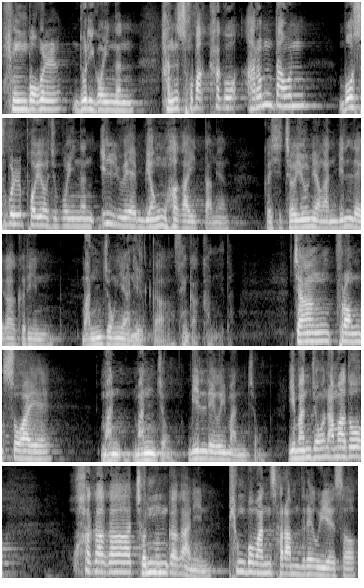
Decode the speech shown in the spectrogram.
행복을 누리고 있는 한 소박하고 아름다운 모습을 보여주고 있는 인류의 명화가 있다면 그것이 저 유명한 밀레가 그린 만종이 아닐까 생각합니다. 장 프랑스와의 만, 만종, 밀레의 만종. 이 만종은 아마도 화가가 전문가가 아닌 평범한 사람들에 의해서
